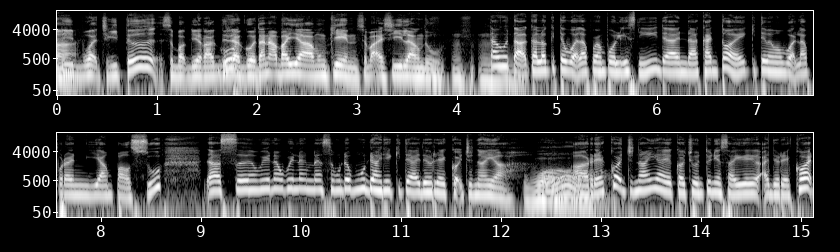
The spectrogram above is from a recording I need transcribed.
jadi buat cerita sebab dia ragu. Dia ragu tak nak bayar mungkin sebab IC hilang tu. Hmm, hmm, hmm. Tahu tak kalau kita buat laporan polis ni dan dah kantoi kita memang buat laporan yang palsu. Uh, sewenang-wenang dan semudah-mudah dia kita ada rekod jenayah. Wow. Uh, rekod jenayah ya kalau contohnya saya ada rekod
